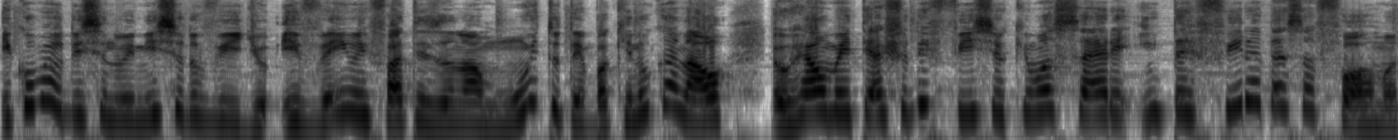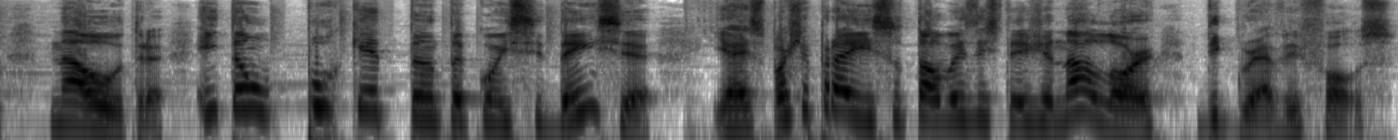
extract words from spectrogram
E como eu disse no início do vídeo e venho enfatizando há muito tempo aqui no canal, eu realmente acho difícil que uma série interfira dessa forma na outra. Então, por que tanta coincidência? E a resposta para isso talvez esteja na lore de Gravity Falls.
